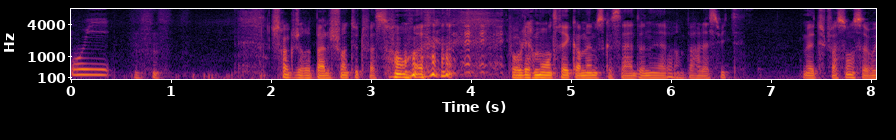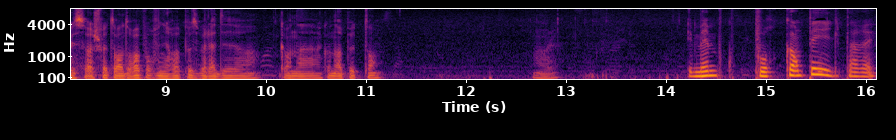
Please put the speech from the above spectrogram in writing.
Oui. Je crois que j'aurai pas le choix de toute façon pour lui remontrer quand même ce que ça a donné euh, par la suite. Mais de toute façon, c'est oui, c'est un chouette endroit pour venir un peu se balader euh, quand, on a, quand on a un peu de temps. Voilà. Et même pour camper, il paraît.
